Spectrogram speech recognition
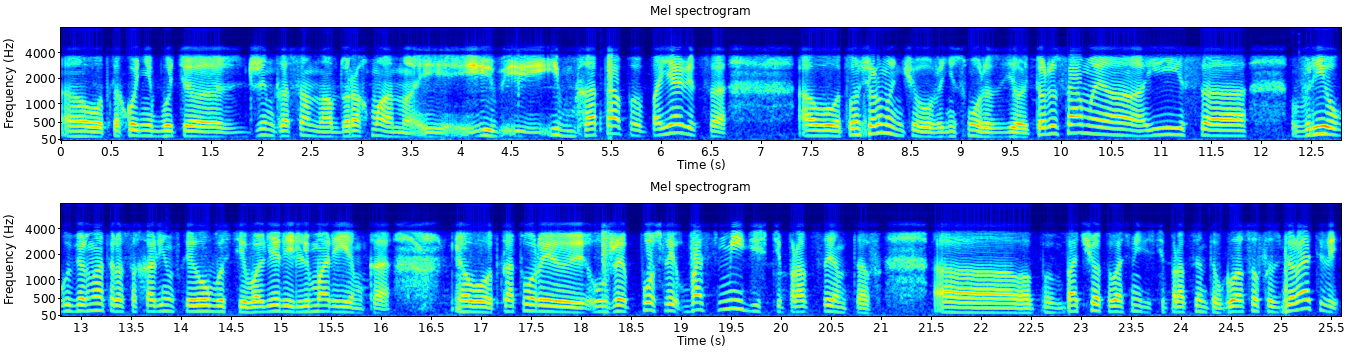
э, вот какой-нибудь э, Джин Гасан Абдурахман и, и, и, и Хатаб появится, вот, он все равно ничего уже не сможет сделать. То же самое а, и с а, в Рио губернатора Сахалинской области Валерий Лимаренко, вот, который уже после 80% э, подсчета 80% голосов избирателей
